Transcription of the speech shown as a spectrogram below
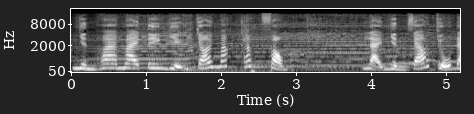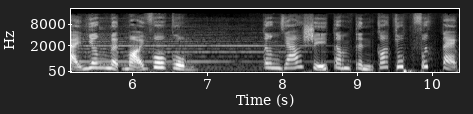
Nhìn hoa mai tiên diễm chói mắt khắp phòng, Lại nhìn giáo chủ đại nhân mệt mỏi vô cùng. Tân giáo sĩ tâm tình có chút phức tạp.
